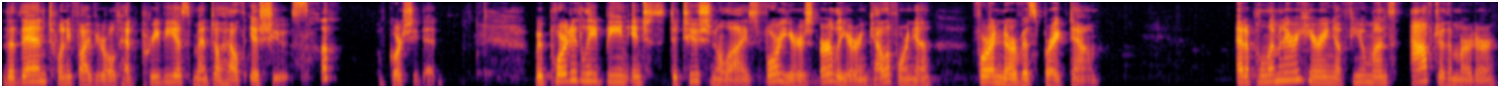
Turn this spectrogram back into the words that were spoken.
the then 25 year old had previous mental health issues. of course, she did. Reportedly being institutionalized four years earlier in California for a nervous breakdown. At a preliminary hearing a few months after the murder,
